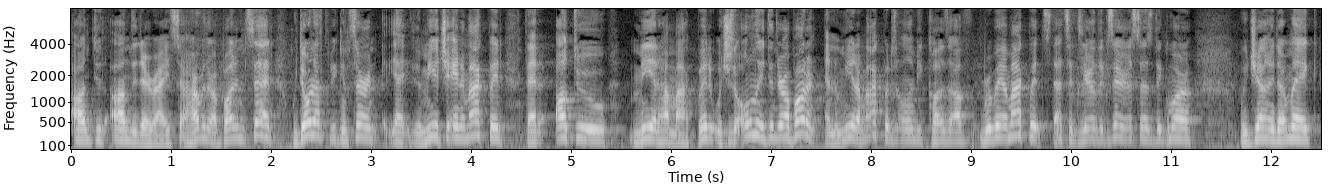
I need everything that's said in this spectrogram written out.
onto on the deraisa. However, the Rabbanon said we don't have to be concerned the miyat she'ena makbid that atu miyat hamakbid, which is only din Rabbanon, and the miyat hamakbid is only because of rubei hamakbid. So that's the gzer. Says the Gemara. We generally don't make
